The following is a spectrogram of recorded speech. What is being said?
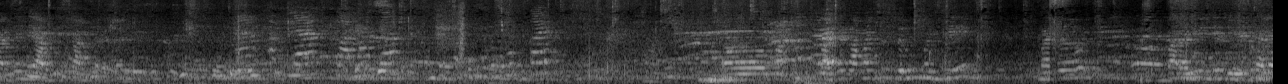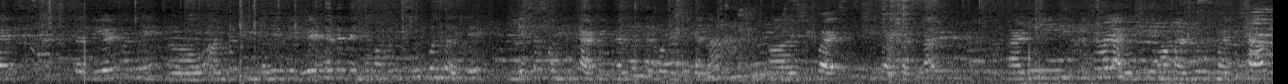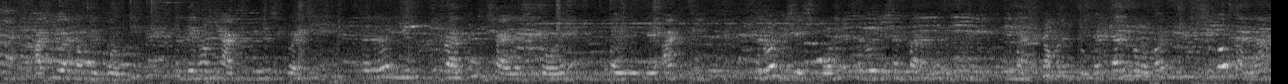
वर्षापासून माझे आवडीच काम करत आहे माझ्या कामाचं स्वरूप म्हणजे माझं बारावी म्हणजे बी एड झालं आहे तर बी एडमध्ये आमचं म्हणजे जे बी एड झालं त्यांच्या कामाची खूपच असते इयत्ता पहिली आठवीपर्यंत सर्व विषय त्यांना शिकवाय शिकवायचं असतात आणि ती जेव्हा लागली तेव्हा माझी माझी शाळा आठवी वर्गापर्यंत होती तर तेव्हा मी आठवीपर्यंत शिकवायची. प्राथमिक शाळेचे शिकवणे पहिली ते आठवी सर्व विशेष शिकवणे सर्व विषयात पारंगत हे माझ्या कामात त्याचबरोबर शिकवताना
